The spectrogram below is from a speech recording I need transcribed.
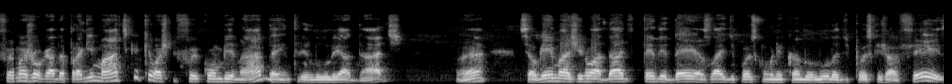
Foi uma jogada pragmática que eu acho que foi combinada entre Lula e Haddad, né? Se alguém imagina o Haddad tendo ideias lá e depois comunicando o Lula depois que já fez,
